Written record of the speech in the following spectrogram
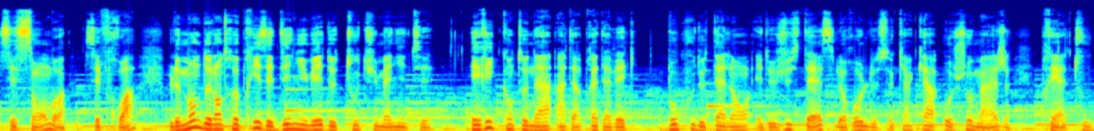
c'est sombre, c'est froid, le monde de l'entreprise est dénué de toute humanité. Eric Cantona interprète avec beaucoup de talent et de justesse le rôle de ce quinca au chômage, prêt à tout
